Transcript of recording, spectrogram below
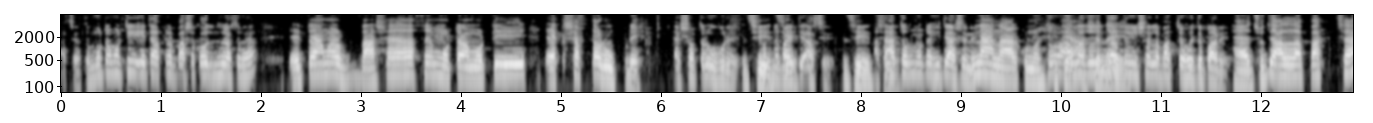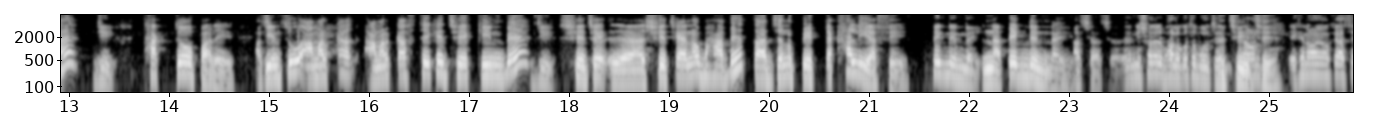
আচ্ছা তো মোটামুটি এটা আপনার বাসা কতদিন ধরে আছে ভাইয়া? এটা আমার বাসায় আছে মোটামুটি এক সপ্তাহের উপরে। এক সপ্তাহের উপরে? জি বাড়িতে আছে? জি আচ্ছা মোটা হিটে আসে না না না আর কোনো হিটে আসে নাই। তো ইনশাল্লাহ বাচ্চা হতে পারে। হ্যাঁ যদি আল্লাহ পাক চায় জি। থাকতেও পারে। আচ্ছা কিন্তু আমার কা- আমার কাছ থেকে যে কিনবে সে যে সে যেন ভাবে তার যেন পেটটা খালি আছে। প্রেগনেন্ট নাই? না প্রেগনেন্ট নাই। আচ্ছা আচ্ছা। নিঃসন্দেহে ভালো কথা বলছেন। কারণ এখানে অনেকে আছে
